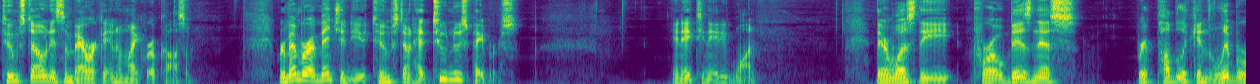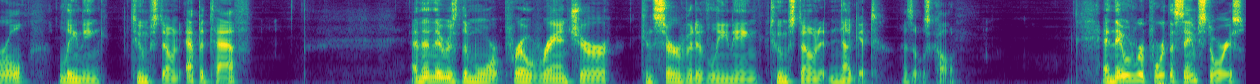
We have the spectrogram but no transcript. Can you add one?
Tombstone is America in a microcosm. Remember, I mentioned to you Tombstone had two newspapers in 1881. There was the pro business, Republican liberal leaning Tombstone Epitaph, and then there was the more pro rancher, conservative leaning Tombstone Nugget, as it was called. And they would report the same stories,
